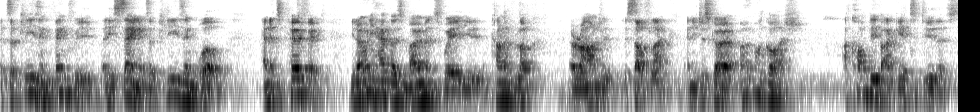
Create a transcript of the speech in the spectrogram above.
it's a pleasing thing for you. that He's saying it's a pleasing will and it's perfect. You know, when you have those moments where you kind of look around yourself like, and you just go, oh my gosh, I can't believe I get to do this.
